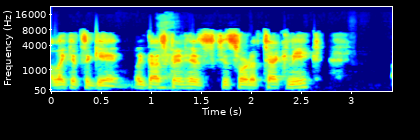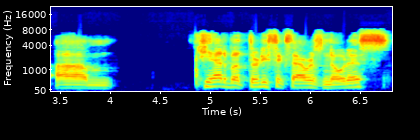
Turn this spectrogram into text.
like it's a game. Like that's yeah. been his, his sort of technique. Um, he had about 36 hours notice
